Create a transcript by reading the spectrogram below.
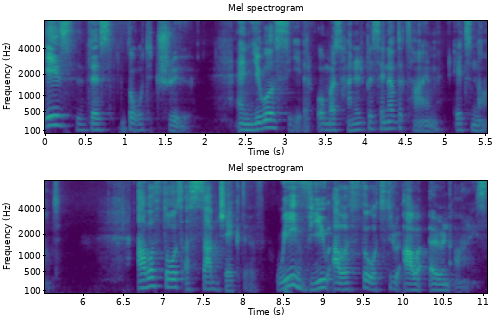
is this thought true? And you will see that almost 100% of the time, it's not. Our thoughts are subjective. We view our thoughts through our own eyes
